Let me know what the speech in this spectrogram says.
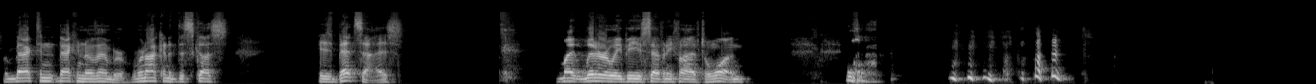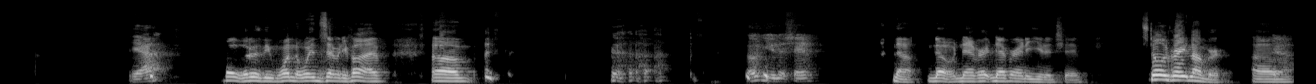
from back to back in November. We're not going to discuss his bet size. Might literally be seventy-five to one. Yeah. Might literally be one to win seventy-five. Um, no unit shame. no, no, never, never any unit shame. Still a great number. Um, yeah.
